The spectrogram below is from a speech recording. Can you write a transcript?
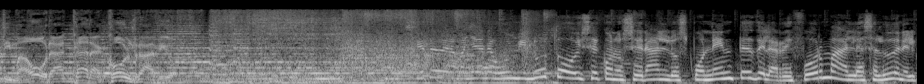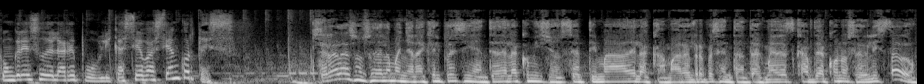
Última hora Caracol Radio. Siete de la mañana, un minuto. Hoy se conocerán los ponentes de la reforma a la salud en el Congreso de la República. Sebastián Cortés. Será a las 11 de la mañana que el presidente de la Comisión Séptima de la Cámara, el representante Ahmed Escap, dé a conocer el listado.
